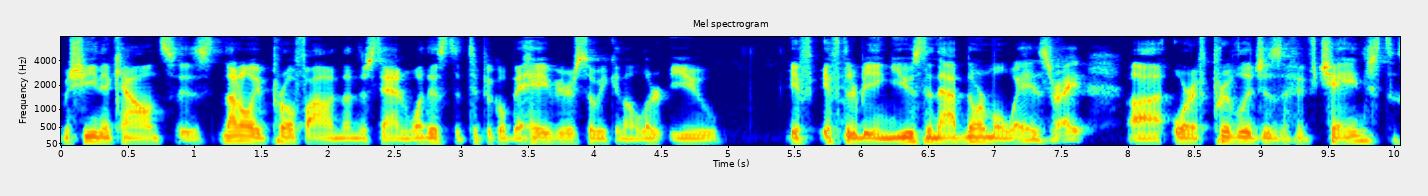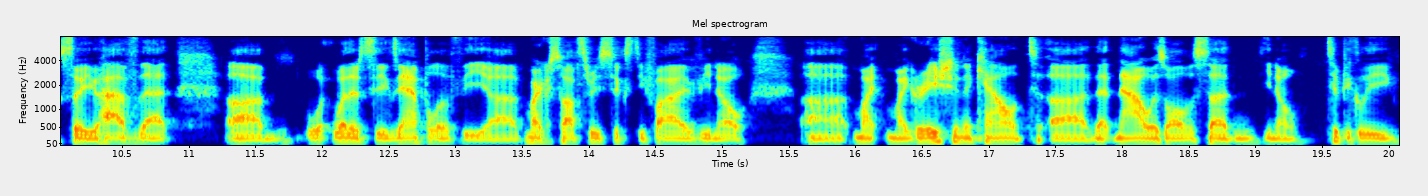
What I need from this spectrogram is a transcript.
machine accounts is not only profile and understand what is the typical behavior so we can alert you if if they're being used in abnormal ways, right? Uh, or if privileges have changed. So you have that, um, w- whether it's the example of the uh, Microsoft 365, you know, uh, mi- migration account uh, that now is all of a sudden, you know, typically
